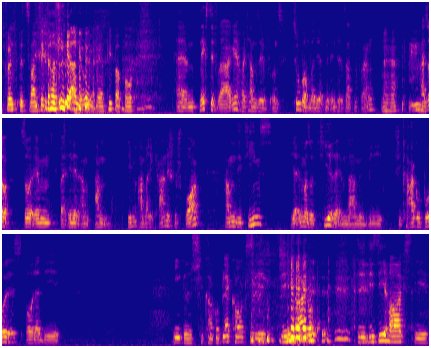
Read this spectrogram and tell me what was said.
5 bis 20.000 Jahren ungefähr. Pipapo. Ähm, nächste Frage. Heute haben sie uns zu bombardiert mit interessanten Fragen. Aha. Also, so im, bei, in den, am, am, im amerikanischen Sport haben die Teams ja immer so Tiere im Namen, wie die Chicago Bulls oder die, Eagles. Chicago Blackhawks. die, die, Chicago. die, die Seahawks, die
